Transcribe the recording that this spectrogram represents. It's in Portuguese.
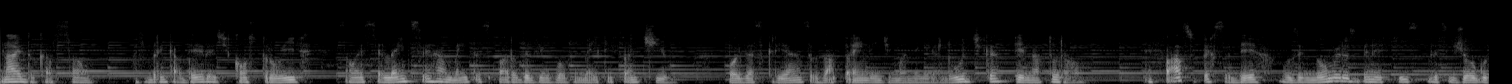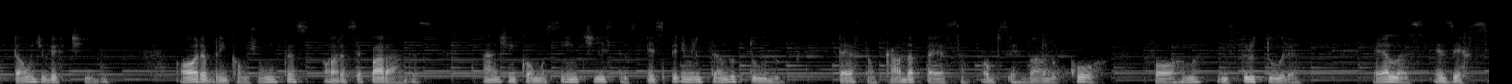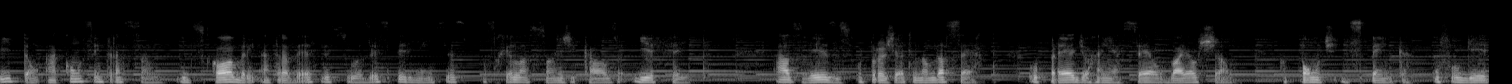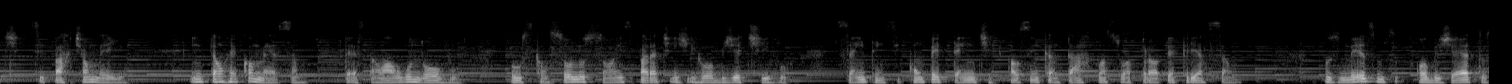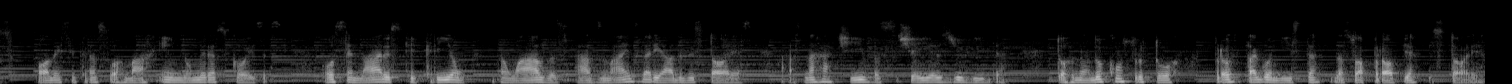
Na educação, as brincadeiras de construir são excelentes ferramentas para o desenvolvimento infantil, pois as crianças aprendem de maneira lúdica e natural. É fácil perceber os inúmeros benefícios desse jogo tão divertido. Ora brincam juntas, ora separadas. Agem como cientistas experimentando tudo. Testam cada peça, observando cor, forma e estrutura elas exercitam a concentração e descobrem, através de suas experiências, as relações de causa e efeito. Às vezes, o projeto não dá certo. O prédio arranha-céu vai ao chão. A ponte despenca. O foguete se parte ao meio. Então recomeçam, testam algo novo, buscam soluções para atingir o objetivo. Sentem-se competente ao se encantar com a sua própria criação. Os mesmos objetos podem se transformar em inúmeras coisas. Os cenários que criam dão asas às mais variadas histórias, às narrativas cheias de vida, tornando o construtor protagonista da sua própria história.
